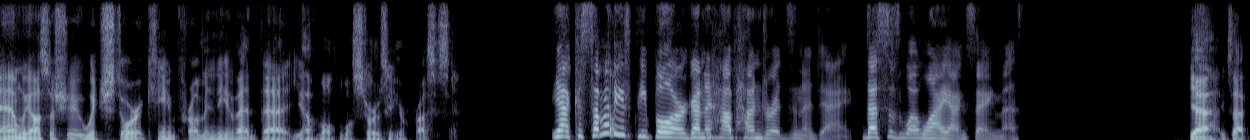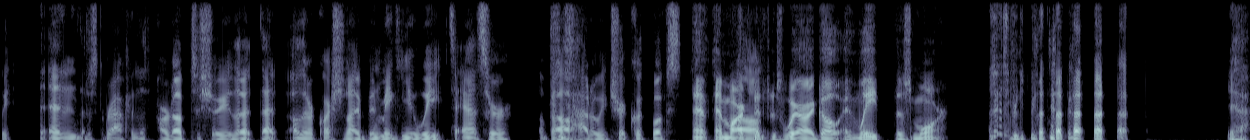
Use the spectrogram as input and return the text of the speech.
And we also show you which store it came from in the event that you have multiple stores that you're processing. Yeah, because some of these people are going to have hundreds in a day. This is what, why I'm saying this. Yeah, exactly. And just wrapping this part up to show you that that other question I've been making you wait to answer about how do we trick QuickBooks. And, and Mark, um, this is where I go. And wait, there's more. yeah.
